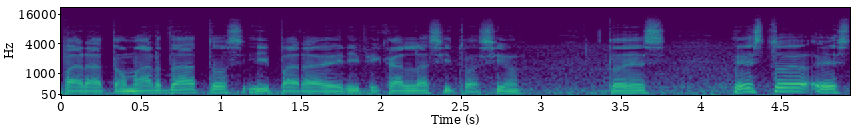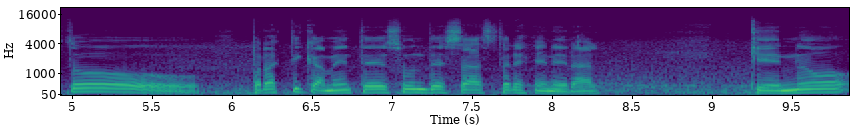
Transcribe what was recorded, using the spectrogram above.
para tomar datos y para verificar la situación. Entonces, esto, esto prácticamente es un desastre general, que no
